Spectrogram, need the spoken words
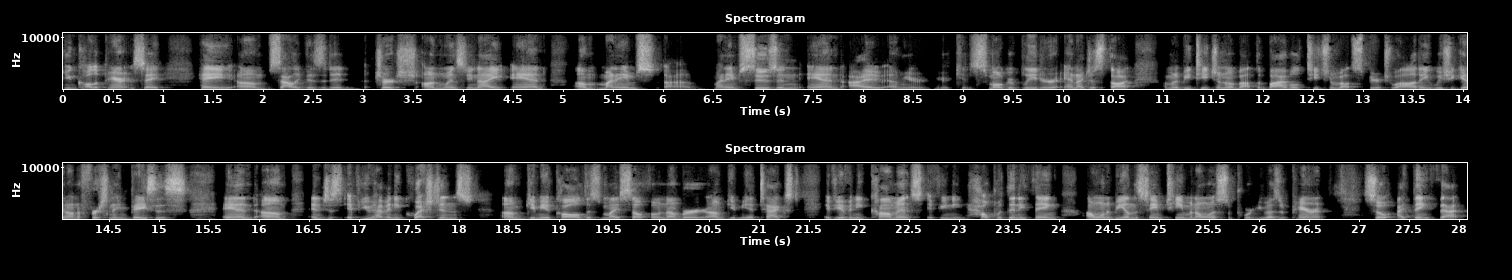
you can call the parent and say, "Hey, um, Sally visited church on Wednesday night, and um, my name's uh, my name's Susan, and I am your your kid's small group leader, and I just thought I'm going to be teaching them about the Bible, teaching them about spirituality. We should get on a first name basis, and um, and just if you have any questions." Um, give me a call. This is my cell phone number. Um, give me a text. If you have any comments, if you need help with anything, I want to be on the same team and I want to support you as a parent. So I think that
